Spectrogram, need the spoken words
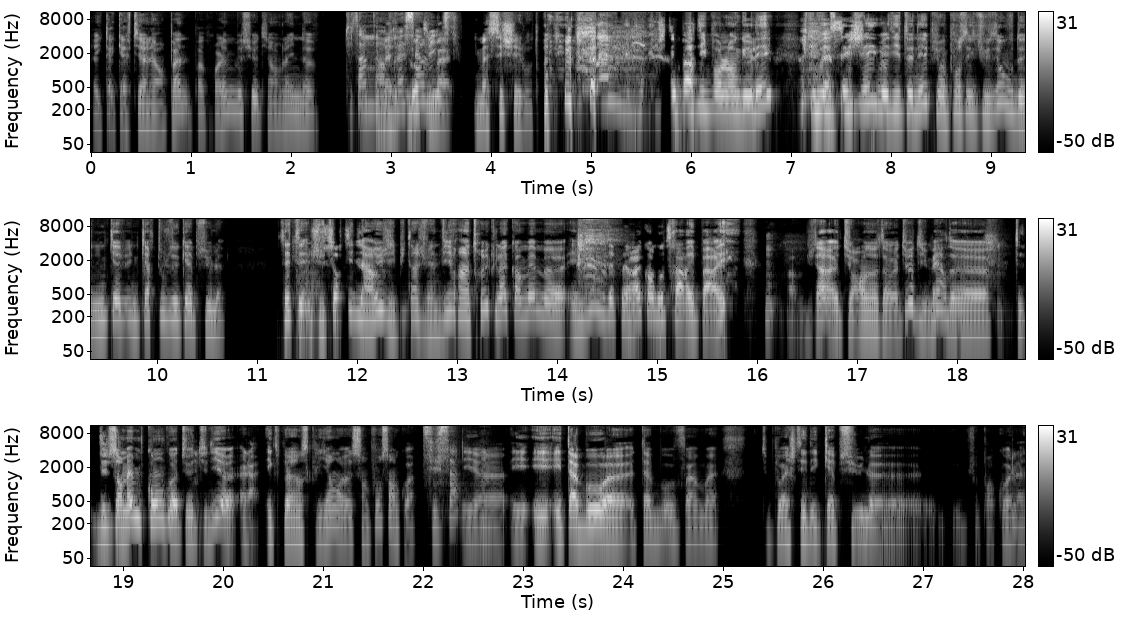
avec ta cafetière elle est en panne, pas de problème, monsieur, tiens, voilà une neuve. C'est ça, t'as un vrai service. Il m'a séché l'autre. J'étais parti pour l'engueuler, il m'a séché, il m'a dit tenez, puis pour sécuriser, on vous donne une, une cartouche de capsule. Je suis sorti de la rue, j'ai dit putain, je viens de vivre un truc là quand même. Euh, et on vous appellera quand l'autre sera réparé. putain, tu rentres dans ta voiture, tu merde, euh, tu, te sens même con quoi. Tu, tu dis, euh, voilà, expérience client 100% quoi. C'est ça. Et et, et, et t'as beau, t'as beau, enfin moi, tu peux acheter des capsules, je sais pas quoi là,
